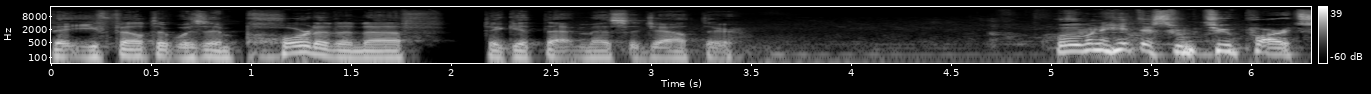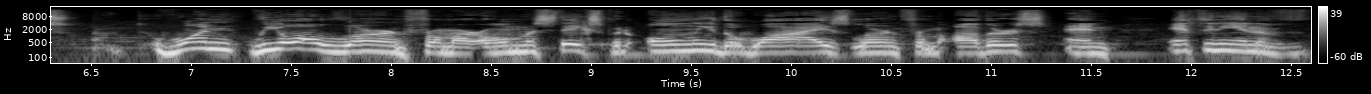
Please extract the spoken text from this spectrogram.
that you felt it was important enough to get that message out there? Well, I'm going to hit this from two parts. One, we all learn from our own mistakes, but only the wise learn from others. And Anthony and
